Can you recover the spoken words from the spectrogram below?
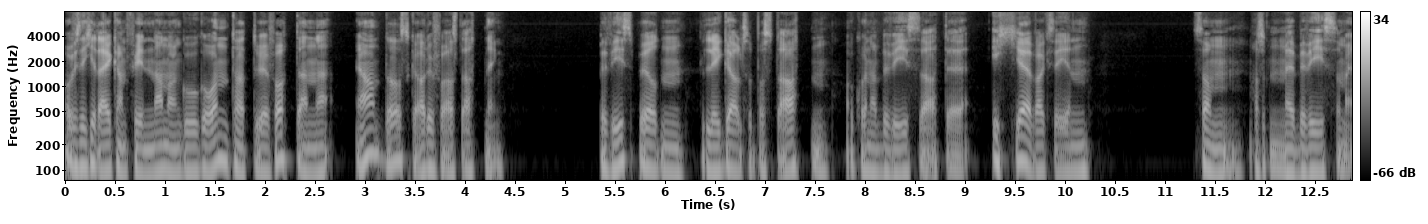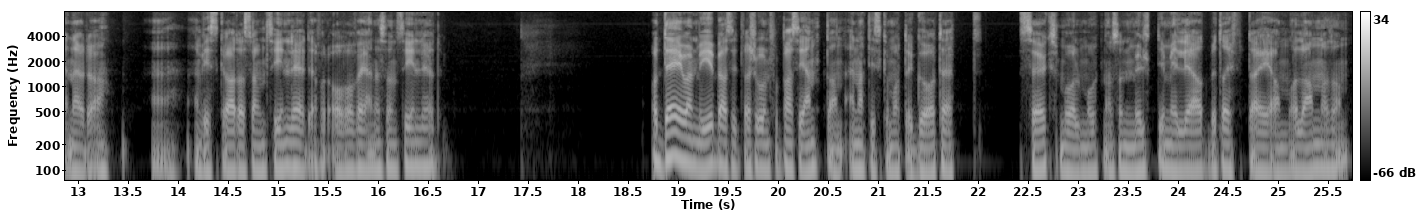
og hvis ikke de kan finne noen god grunn til at du har fått denne, ja, da skal du få erstatning. Bevisbyrden ligger altså på staten å kunne bevise at det ikke er vaksinen som, altså med bevis, så mener jeg da eh, en viss grad av sannsynlighet, iallfall overveiende sannsynlighet. Og det er jo en mye bedre situasjon for pasientene enn at de skal måtte gå til et søksmål mot noen sånn multimilliardbedrifter i andre land og sånn.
